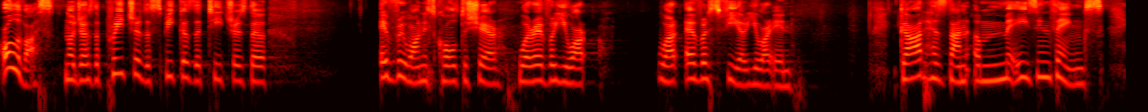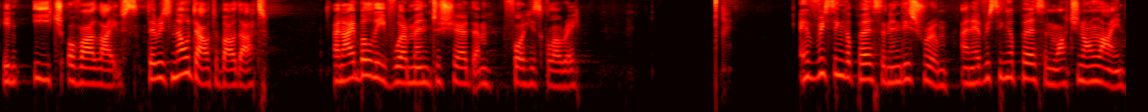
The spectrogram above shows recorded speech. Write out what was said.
all of us, not just the preacher, the speakers, the teachers, the everyone is called to share wherever you are, whatever sphere you are in. God has done amazing things in each of our lives. There is no doubt about that. And I believe we're meant to share them for His glory. Every single person in this room and every single person watching online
